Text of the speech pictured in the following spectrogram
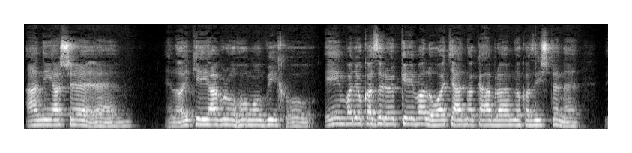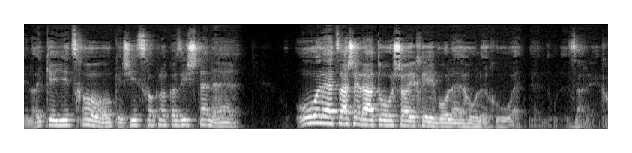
Ani Hashem, Elajké Avraham Vicho, én vagyok az örökké való atyádnak, Ábrámnak az Istene, Elajké Yitzchok, és Yitzchoknak az Istene. Órec Aserátó Sajhévo Leholöhó Etnenul Zarecho.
